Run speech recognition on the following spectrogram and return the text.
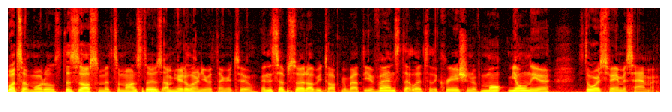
What's up, mortals? This is Awesome Myths and Monsters. I'm here to learn you a thing or two. In this episode, I'll be talking about the events that led to the creation of Mjolnir, Thor's famous hammer.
